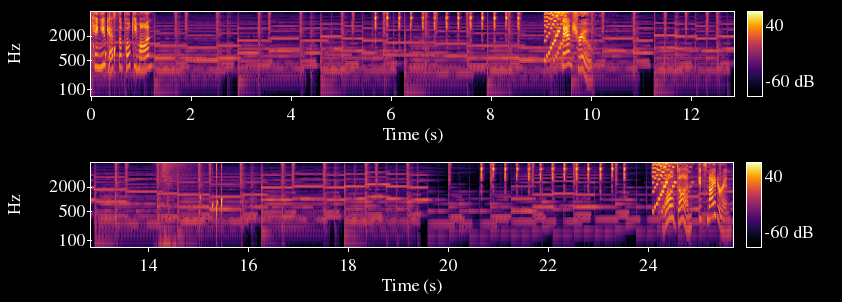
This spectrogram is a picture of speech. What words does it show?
Can you guess the Pokemon? Sandshrew. Well done, it's Nidoran.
